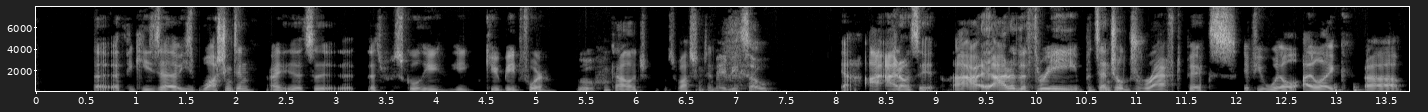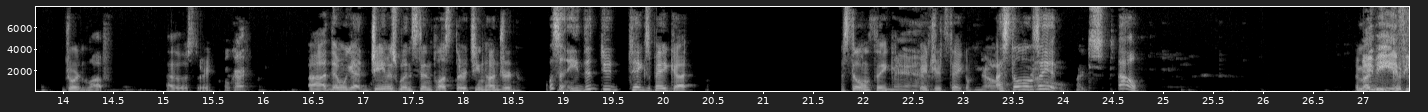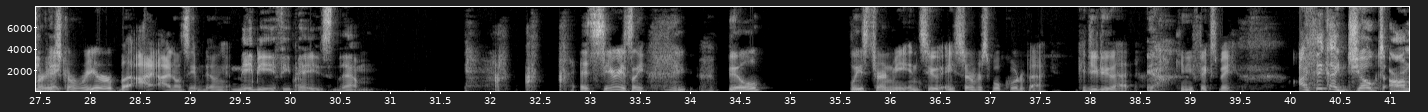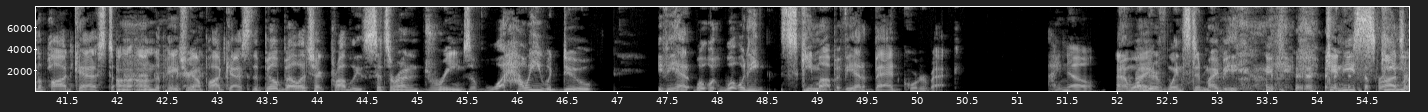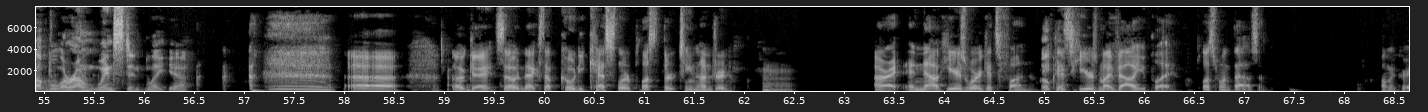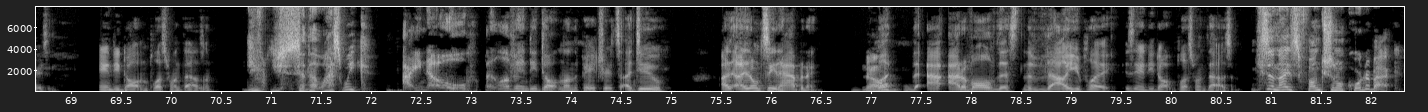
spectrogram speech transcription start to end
Uh, I think he's uh, he's Washington, right? That's a that's school he he QB'd for Ooh, in college. It's Washington. maybe so. Yeah, I, I don't see it. I, I, out of the three potential draft picks, if you will, I like uh, Jordan Love. Out of those three, Okay. uh, then we got Jameis Winston plus thirteen hundred. Listen, he the dude takes a pay cut. I still don't think Man. Patriots take him. No. I still don't no. see it. I just No. It might Maybe be good for pay- his career, but I, I don't see him doing it. maybe if he pays them. It's seriously, Bill, please turn me into a serviceable quarterback. Could you do that? Yeah. Can you fix me? I think I joked on the podcast on, on the Patreon podcast that Bill Belichick probably sits around and dreams of what how he would do if he had what would- what would he scheme up if he had a bad quarterback. I know. And I wonder Right. if Winston might be. Like, can he scheme project. up around Winston? Like, yeah. Uh, okay, so next up, Cody Kessler plus thirteen hundred. Hmm. All right, and now here's where it gets fun because here's my value play plus one thousand. Call me crazy. Andy Dalton plus one thousand. You you said that last week. I know. I love Andy Dalton on the Patriots. I do. I, I don't see it happening. No, But the, out of all of this, the value play is Andy Dalton plus one thousand. he's a nice functional quarterback.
